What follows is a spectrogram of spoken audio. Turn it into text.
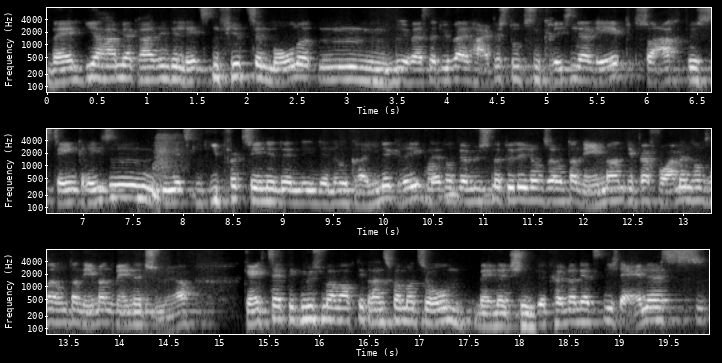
Weil wir haben ja gerade in den letzten 14 Monaten, ich weiß nicht, über ein halbes Dutzend Krisen erlebt, so acht bis zehn Krisen, die jetzt gegipfelt sind in den, in den Ukraine-Krieg. Und wir müssen natürlich unsere Unternehmen, die Performance unserer Unternehmen managen. Ja. Gleichzeitig müssen wir aber auch die Transformation managen. Wir können jetzt nicht eines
